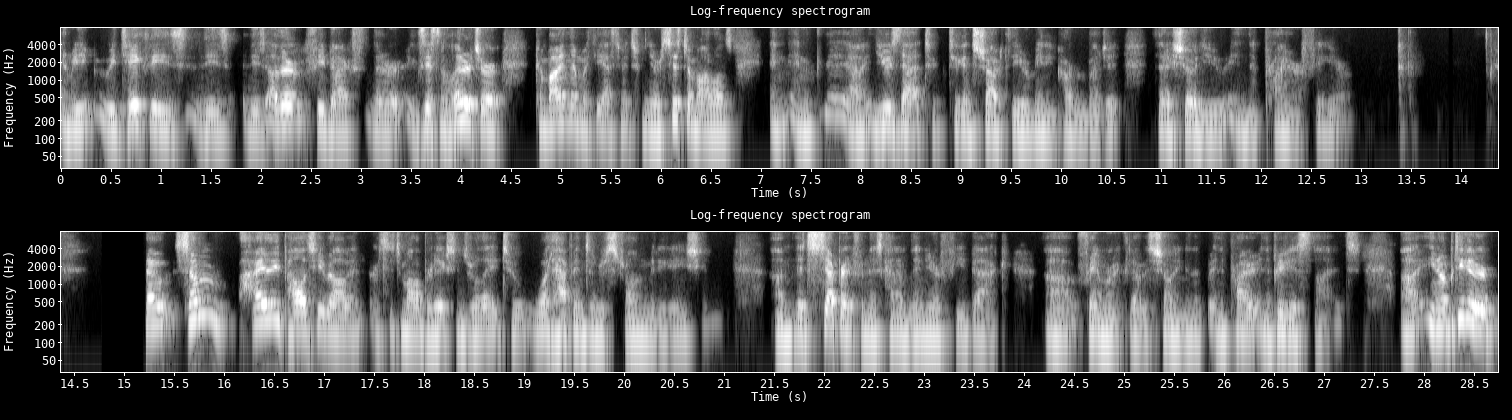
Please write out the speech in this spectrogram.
And we, we take these, these, these other feedbacks that are, exist in the literature, combine them with the estimates from the Earth system models, and, and uh, use that to, to construct the remaining carbon budget that I showed you in the prior figure. Now, some highly policy relevant Earth system model predictions relate to what happens under strong mitigation um, that's separate from this kind of linear feedback uh, framework that I was showing in the, in the prior in the previous slides. Uh, you know, in particular,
